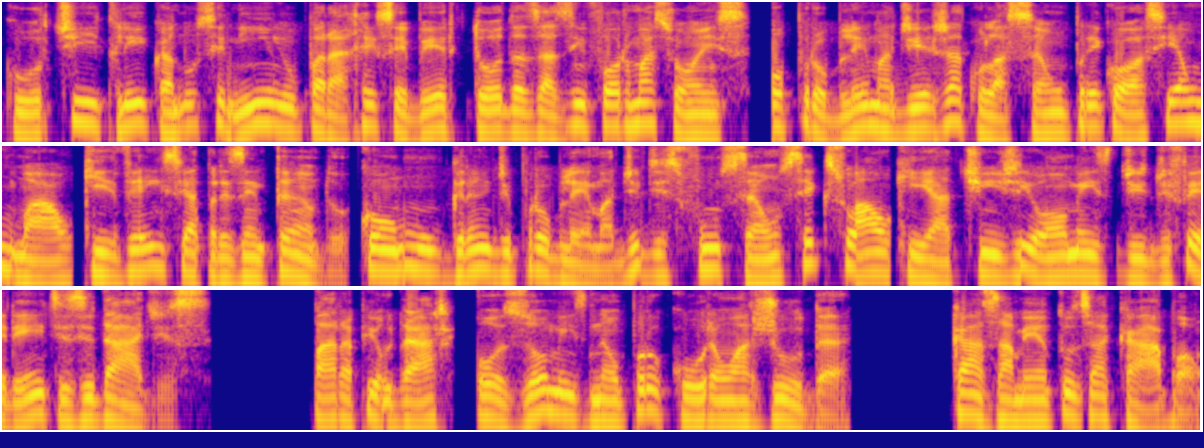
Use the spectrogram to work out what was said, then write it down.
curte e clica no sininho para receber todas as informações. O problema de ejaculação precoce é um mal que vem se apresentando como um grande problema de disfunção sexual que atinge homens de diferentes idades. Para piorar, os homens não procuram ajuda, Casamentos acabam,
